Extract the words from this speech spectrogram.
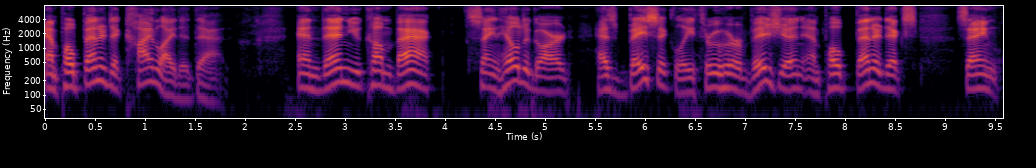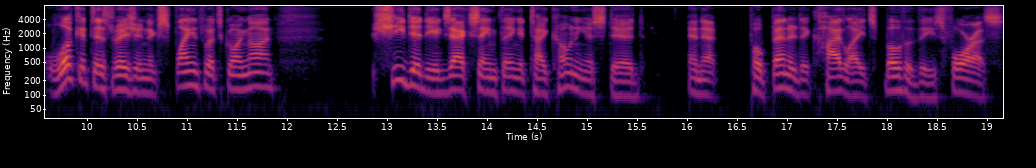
And Pope Benedict highlighted that. And then you come back, St. Hildegard has basically, through her vision and Pope Benedict's saying, look at this vision, explains what's going on. She did the exact same thing that Tychonius did, and that Pope Benedict highlights both of these for us.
